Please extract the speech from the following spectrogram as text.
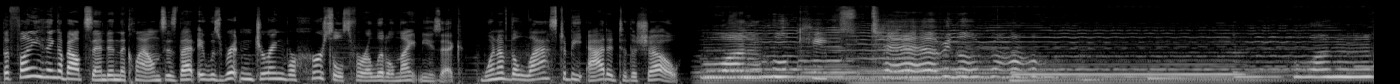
The funny thing about Send in the Clowns is that it was written during rehearsals for A Little Night Music, one of the last to be added to the show. One who keeps tearing around. One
